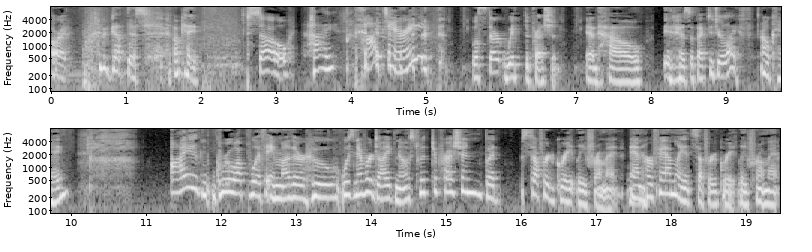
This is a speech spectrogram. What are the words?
All right, we've got this. Okay, so hi. Hi, Terry. we'll start with depression and how it has affected your life. Okay. I grew up with a mother who was never diagnosed with depression, but suffered greatly from it, mm-hmm. and her family had suffered greatly from it.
